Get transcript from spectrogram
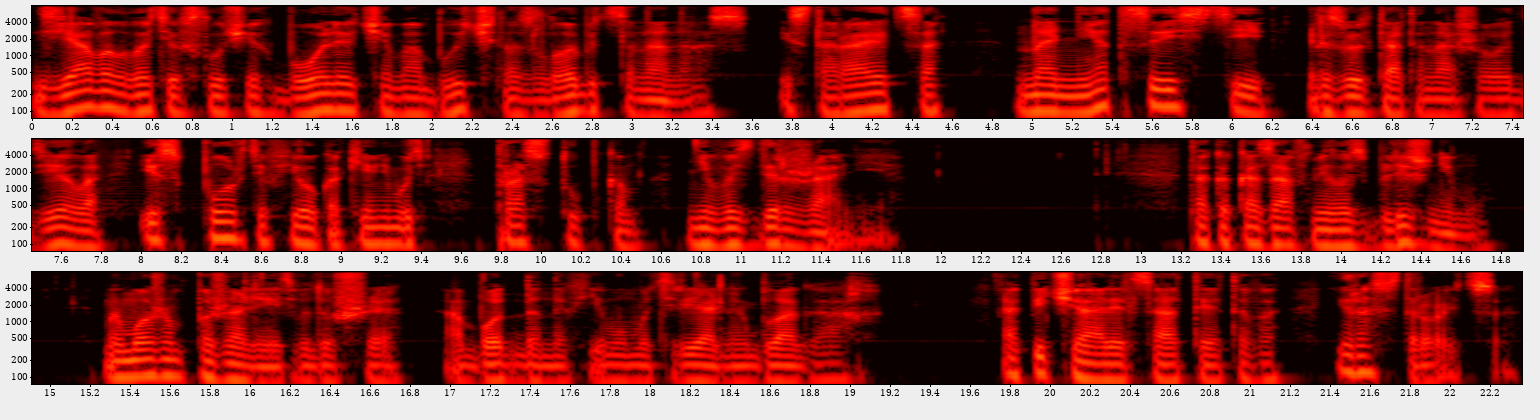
Дьявол в этих случаях более чем обычно злобится на нас и старается на нет свести результаты нашего дела, испортив его каким-нибудь проступком невоздержания. Так, оказав милость ближнему, мы можем пожалеть в душе об отданных ему материальных благах, опечалиться от этого и расстроиться.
